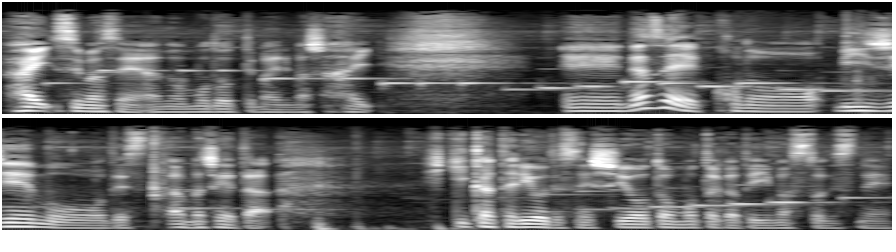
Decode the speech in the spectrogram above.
はい、すいません。あの、戻ってまいりました。はい。えー、なぜこの BGM をです、あ、間違えた。弾き語りをですね、しようと思ったかと言いますとですね、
